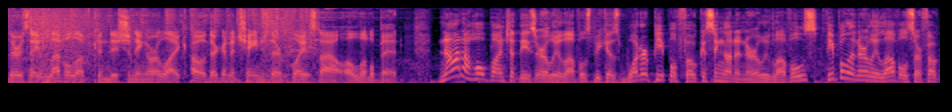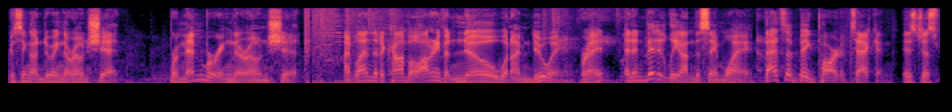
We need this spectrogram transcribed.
There's a level of conditioning or like, oh, they're going to change their playstyle a little bit. Not a whole bunch at these early levels because what are people focusing on in early levels? People in early levels are focusing on doing their own shit. Remembering their own shit. I've landed a combo. I don't even know what I'm doing, right? And admittedly, I'm the same way. That's a big part of Tekken, is just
